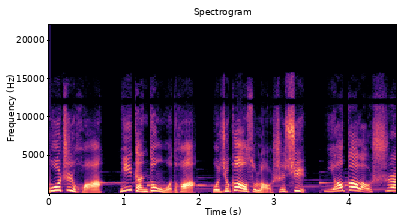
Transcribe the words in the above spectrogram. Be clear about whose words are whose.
Speaker 1: 郭志华，你敢动我的话，我就告诉老师去。
Speaker 2: 你要告老师？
